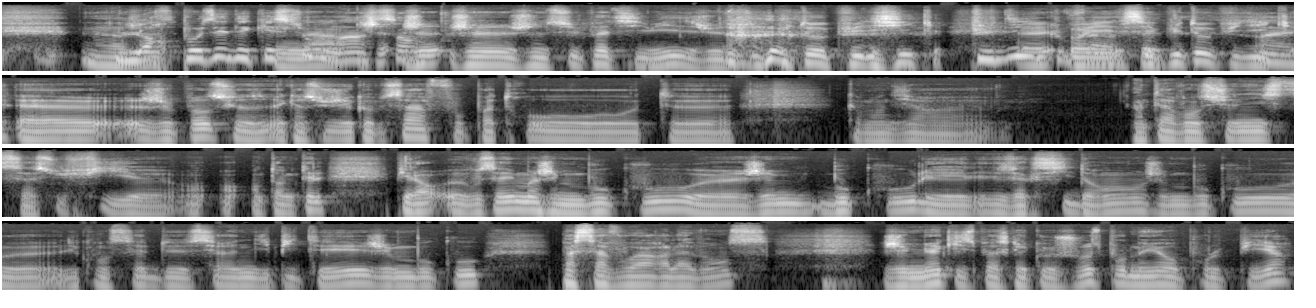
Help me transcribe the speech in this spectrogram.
leur poser des questions. Hein, je, ne suis pas timide, je suis plutôt pudique. pudique euh, Oui, c'est plutôt pudique. Euh, je pense qu'avec un sujet comme ça, faut pas trop te, comment dire, interventionniste, ça suffit euh, en, tant que tel. Puis alors, euh, vous savez, moi j'aime beaucoup, euh, j'aime beaucoup les, accidents, j'aime beaucoup les concepts de sérendipité, j'aime beaucoup pas savoir à l'avance. J'aime bien qu'il se passe quelque chose, pour le meilleur ou pour le pire.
